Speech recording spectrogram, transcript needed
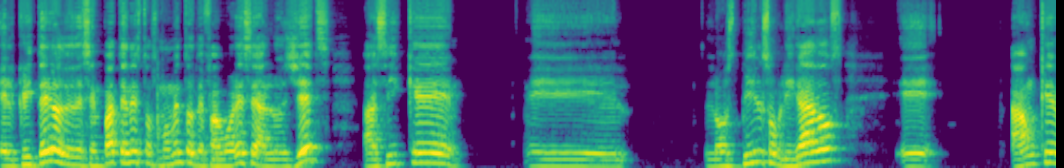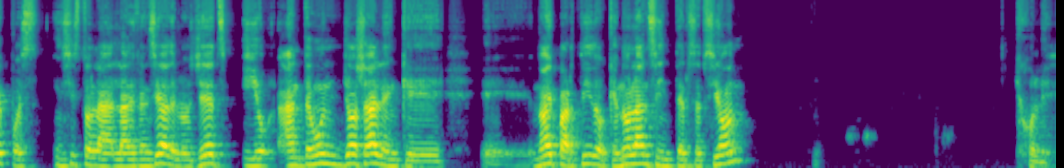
el criterio de desempate en estos momentos le favorece a los Jets. Así que los Bills obligados, aunque pues, insisto, la, la, defensiva de los Jets y ante un Josh Allen que no hay partido que no lance intercepción, híjole,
